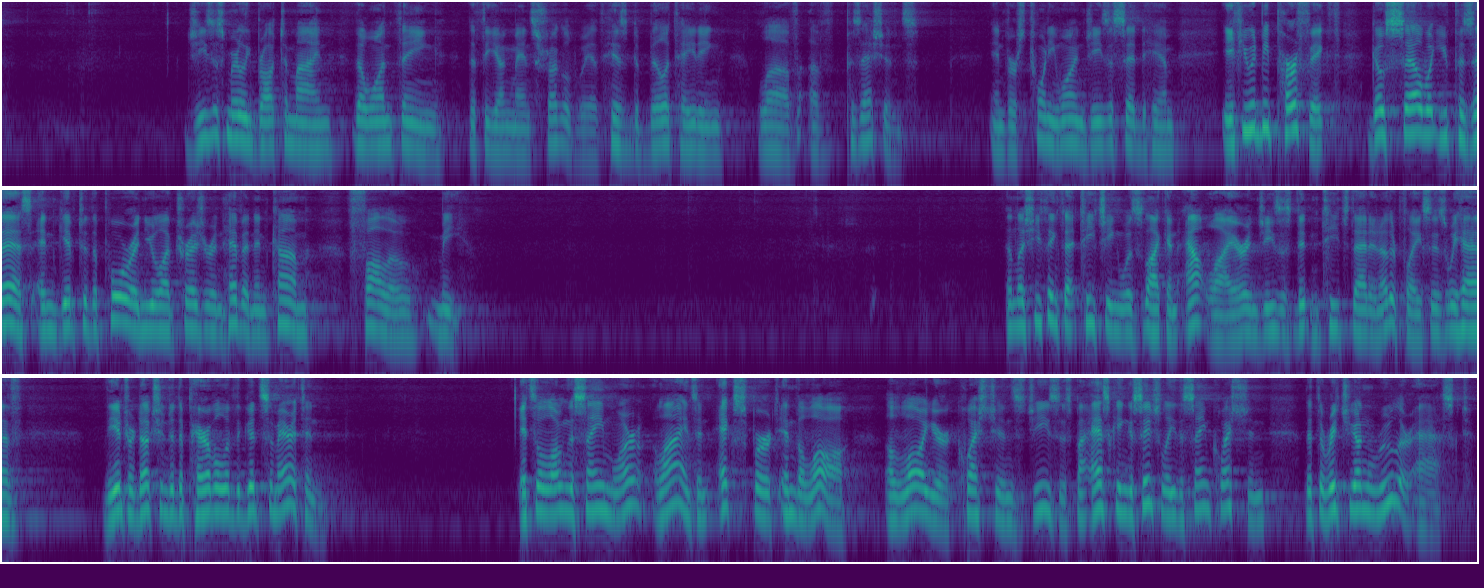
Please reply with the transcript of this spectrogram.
Jesus merely brought to mind the one thing that the young man struggled with his debilitating love of possessions. In verse 21, Jesus said to him, If you would be perfect, go sell what you possess and give to the poor, and you'll have treasure in heaven, and come, follow me. Unless you think that teaching was like an outlier and Jesus didn't teach that in other places, we have the introduction to the parable of the Good Samaritan. It's along the same lines. An expert in the law, a lawyer, questions Jesus by asking essentially the same question that the rich young ruler asked.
